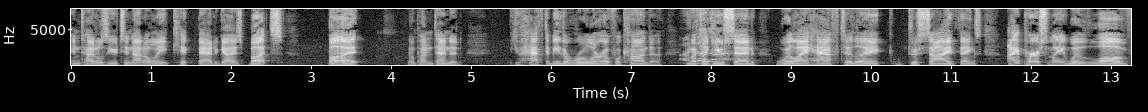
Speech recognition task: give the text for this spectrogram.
entitles you to not only kick bad guys' butts, but no pun intended, you have to be the ruler of Wakanda. Much like you said, will I have to like decide things? I personally would love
